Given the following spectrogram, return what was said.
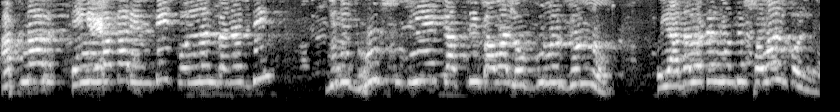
আপনার এই এলাকার এমপি কল্যাণ ব্যানার্জি, যিনি ঘুষ দিয়ে চাকরি পাওয়া লোকগুলোর জন্য ওই আদালতের মধ্যে সওয়াল করলেন,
